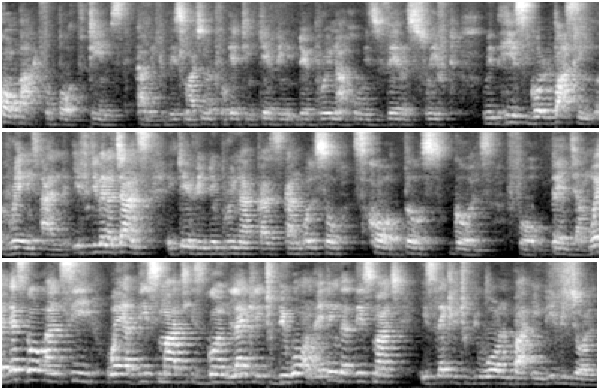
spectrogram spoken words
compact for both teams coming to this match. Not forgetting Kevin De Bruyne, who is very swift with his goal passing range and if given a chance, Kevin De Bruyne can also score those goals for Belgium. Well, let's go and see where this match is going likely to be won. I think that this match is likely to be won by individual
